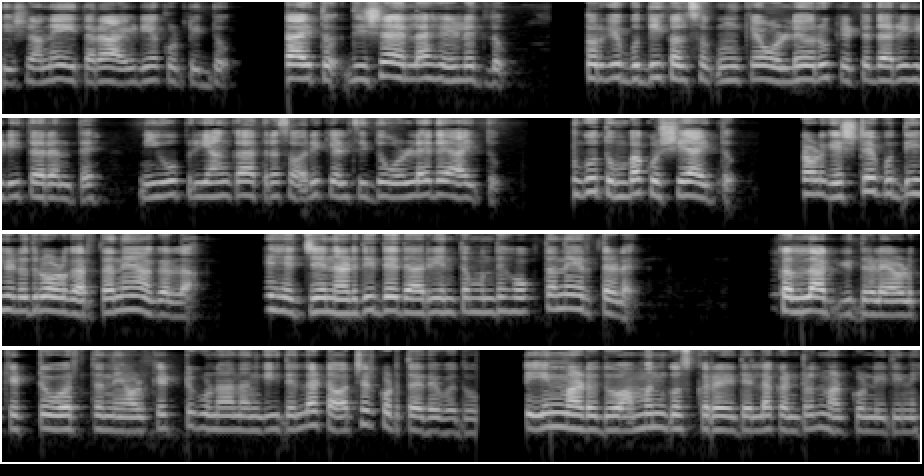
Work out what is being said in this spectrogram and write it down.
ದಿಶಾನೇ ಈ ಥರ ಐಡಿಯಾ ಕೊಟ್ಟಿದ್ದು. ಆಯಿತು ದಿಶಾ ಎಲ್ಲ ಹೇಳಿದ್ಲು. ಅವ್ರಿಗೆ ಬುದ್ಧಿ ಕಲ್ಸೋಕೆ ಒಳ್ಳೆಯವರು ಕೆಟ್ಟ ದಾರಿ ಹಿಡಿತಾರಂತೆ. ನೀವು ಪ್ರಿಯಾಂಕಾ ಹತ್ರ ಸಾರಿ ಕೇಳಿಸಿದ್ದು ಒಳ್ಳೆಯದೇ ಆಯಿತು. ನನಗೂ ತುಂಬ ಖುಷಿ ಆಯಿತು. ಅವಳಿಗೆ ಎಷ್ಟೇ ಬುದ್ಧಿ ಹೇಳಿದ್ರು ಅವಳಿಗೆ ಅರ್ಥನೇ ಆಗಲ್ಲ. ಹೆಜ್ಜೆ ನಡೆದಿದ್ದೇ ದಾರಿ ಅಂತ ಮುಂದೆ ಹೋಗ್ತಾನೆ ಇರ್ತಾಳೆ. ಕಲ್ಲಾಗಿದ್ದಾಳೆ. ಅವಳು ಕೆಟ್ಟು ವರ್ತನೆ, ಅವಳು ಕೆಟ್ಟು ಗುಣ ನನಗೆ ಇದೆಲ್ಲ ಟಾರ್ಚರ್ ಕೊಡ್ತಾ ಇದೆ ಅದು ಏನು ಮಾಡೋದು? ಅಮ್ಮನಿಗೋಸ್ಕರ ಇದೆಲ್ಲ ಕಂಟ್ರೋಲ್ ಮಾಡ್ಕೊಂಡಿದ್ದೀನಿ.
